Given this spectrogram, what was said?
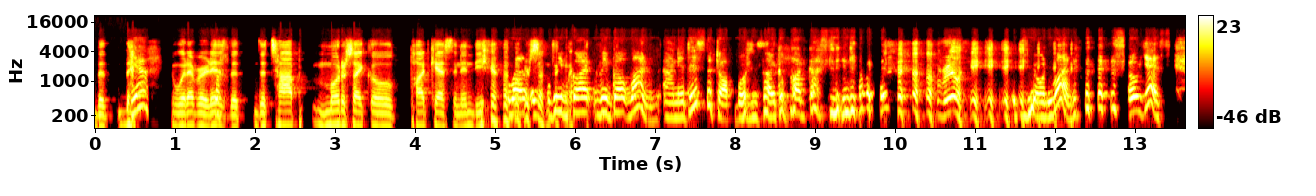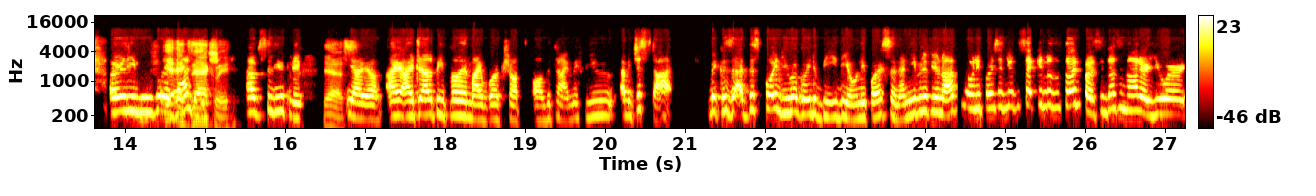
the, the yeah. whatever it is the the top motorcycle podcast in India. Well, we've like got we've got one, and it is the top motorcycle podcast in India. really, it's the only one. so yes, early mover yeah, advantage. Exactly. Absolutely. Yes. Yeah, yeah. I, I tell people in my workshops all the time, if you, I mean, just start because at this point you are going to be the only person, and even if you're not the only person, you're the second or the third person. It doesn't matter. You are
